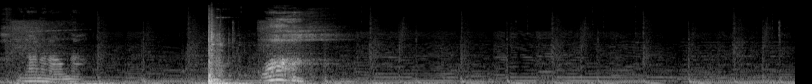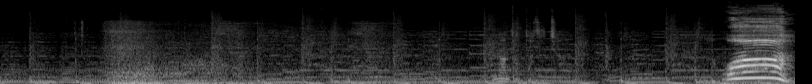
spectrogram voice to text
하, 이거 하나 나왔나? 와 이건 탔다 진짜 와.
